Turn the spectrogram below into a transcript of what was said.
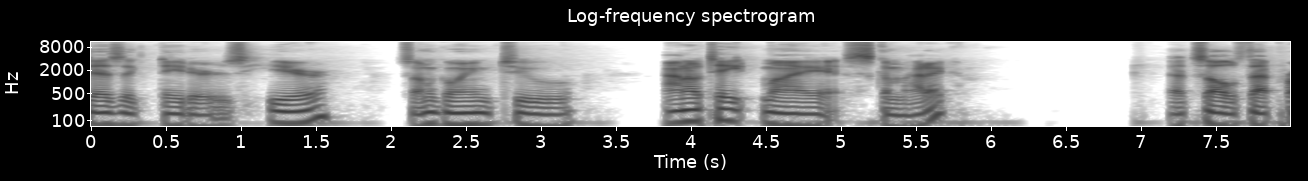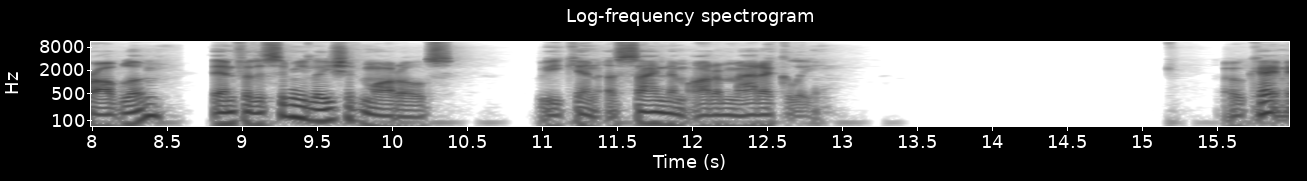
designators here. So I'm going to annotate my schematic. That solves that problem. Then for the simulation models, we can assign them automatically. Okay.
